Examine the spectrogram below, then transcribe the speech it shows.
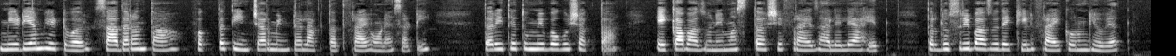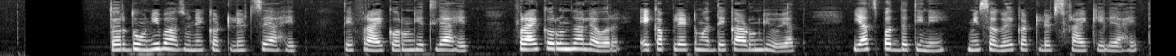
मीडियम हीटवर साधारणतः फक्त तीन चार मिनटं लागतात फ्राय होण्यासाठी. तर इथे तुम्ही बघू शकता एका बाजूने मस्त असे फ्राय झालेले आहेत. तर दुसरी बाजू देखील फ्राय करून घेऊयात. तर दोन्ही बाजूने कटलेट्स जे आहेत ते फ्राय करून घेतले आहेत. फ्राय करून झाल्यावर एका प्लेटमध्ये काढून घेऊयात. याच पद्धतीने मी सगळे कटलेट्स फ्राय केले आहेत.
